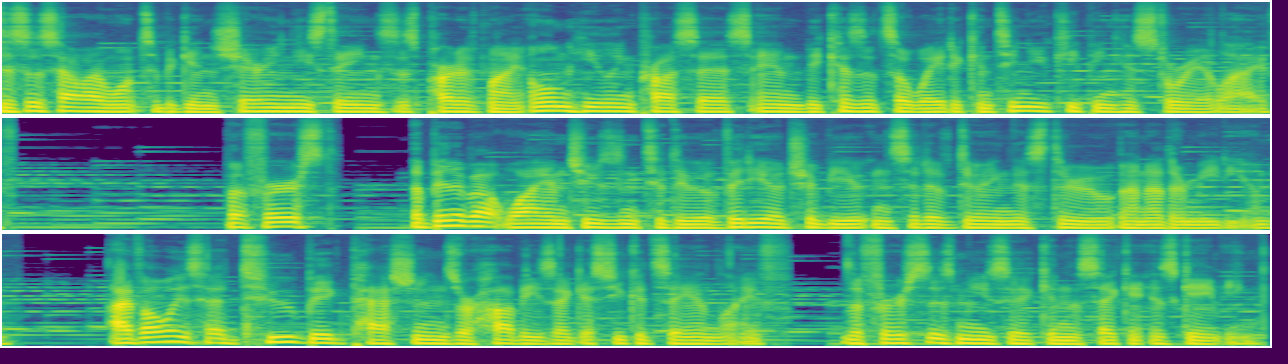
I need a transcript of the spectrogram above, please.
this is how I want to begin sharing these things as part of my own healing process and because it's a way to continue keeping his story alive. But first, a bit about why I'm choosing to do a video tribute instead of doing this through another medium. I've always had two big passions or hobbies, I guess you could say, in life. The first is music, and the second is gaming.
